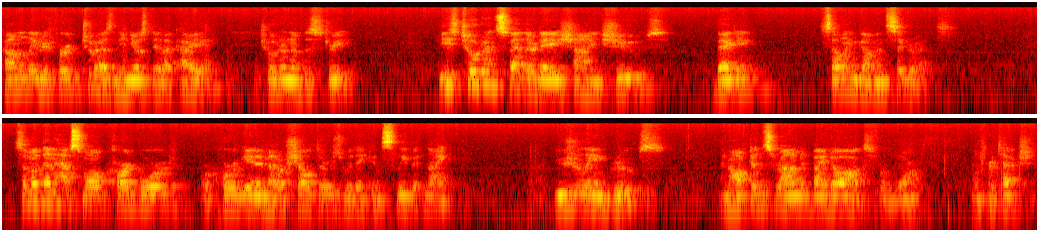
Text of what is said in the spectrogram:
commonly referred to as niños de la calle, children of the street. These children spend their days shining shoes, begging, selling gum and cigarettes. Some of them have small cardboard or corrugated metal shelters where they can sleep at night, usually in groups, and often surrounded by dogs for warmth and protection.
